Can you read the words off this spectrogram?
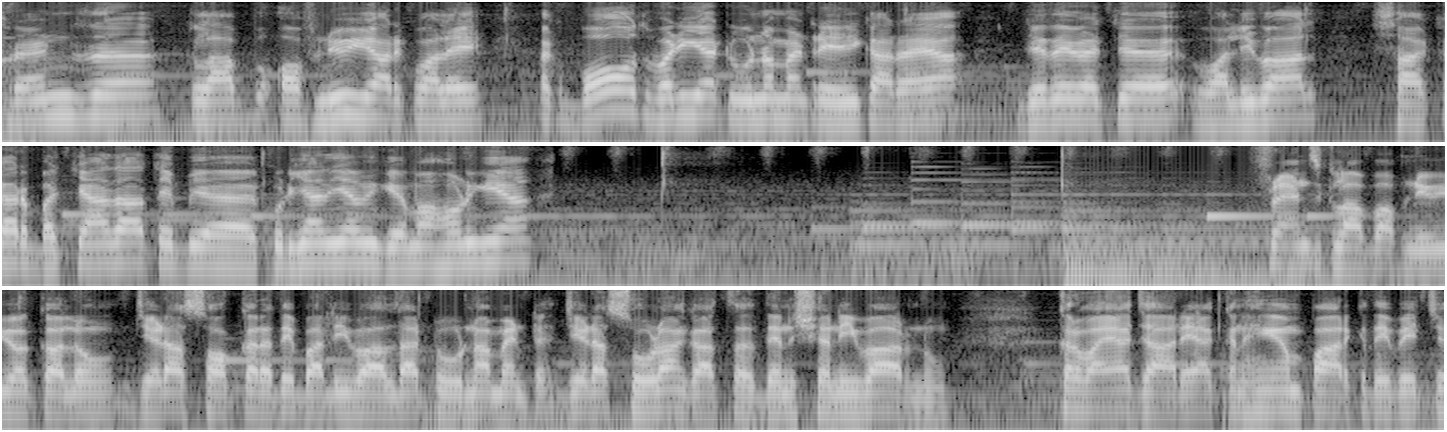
ਫਰੈਂਡਸ ਕਲੱਬ ਆਫ ਨਿਊਯਾਰਕ ਵਾਲੇ ਇੱਕ ਬਹੁਤ ਵਧੀਆ ਟੂਰਨਾਮੈਂਟ ਅਰੇਂਜ ਕਰ ਰਹੇ ਆ ਜਿਹਦੇ ਵਿੱਚ ਵਾਲੀਬਾਲ ਸਾਕਰ ਬੱਚਿਆਂ ਦਾ ਤੇ ਕੁੜੀਆਂ ਦੀਆਂ ਵੀ ਗੇਮਾਂ ਹੋਣਗੀਆਂ। ਫਰੈਂਡਸ ਕਲੱਬ ਆਫ ਨਿਊਯਾਰਕ ਵੱਲੋਂ ਜਿਹੜਾ ਸੌਕਰ ਅਤੇ ਵਾਲੀਬਾਲ ਦਾ ਟੂਰਨਾਮੈਂਟ ਜਿਹੜਾ 16 ਅਗਸਤ ਦਿਨ ਸ਼ਨੀਵਾਰ ਨੂੰ ਕਰਵਾਇਆ ਜਾ ਰਿਹਾ ਕਨਹਿੰਗਮ ਪਾਰਕ ਦੇ ਵਿੱਚ।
